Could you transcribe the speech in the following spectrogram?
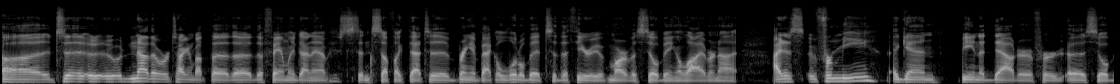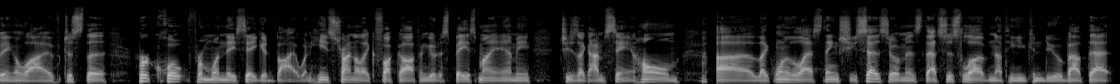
Uh, to uh, now that we're talking about the, the the family dynamics and stuff like that, to bring it back a little bit to the theory of Maarva still being alive or not. I just, for me, again, being a doubter of her uh, still being alive, just the her quote from when they say goodbye, when he's trying to like fuck off and go to space Miami, she's like, "I'm staying home." Uh, like one of the last things she says to him is, "That's just love. Nothing you can do about that."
